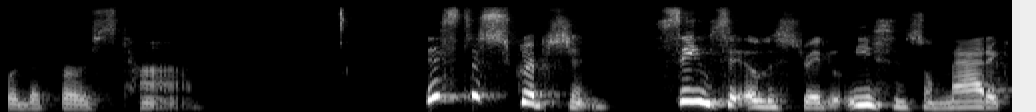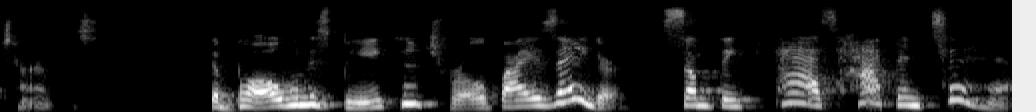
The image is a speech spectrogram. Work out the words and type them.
for the first time. This description seems to illustrate, at least in somatic terms, the Baldwin is being controlled by his anger. Something has happened to him.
